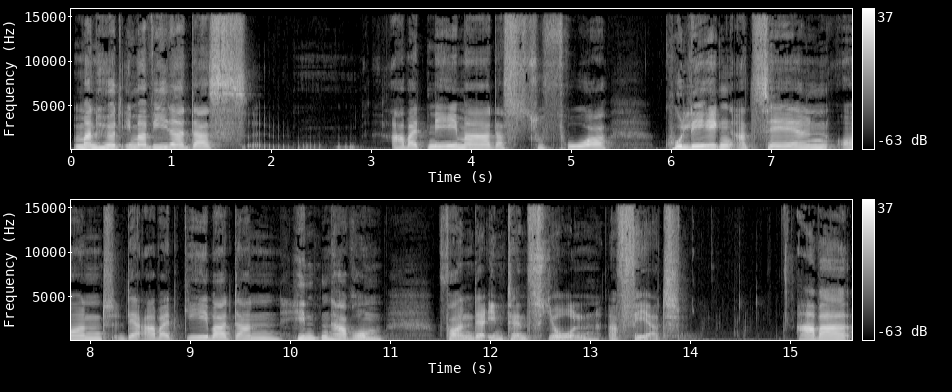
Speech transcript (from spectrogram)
Man hört immer wieder, dass Arbeitnehmer das zuvor Kollegen erzählen und der Arbeitgeber dann hinten herum von der Intention erfährt. Aber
